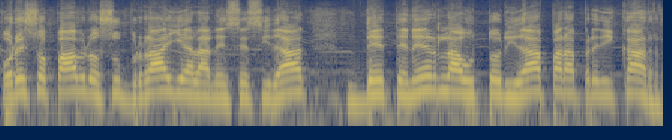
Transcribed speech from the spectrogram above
Por eso Pablo subraya la necesidad de tener la autoridad para predicar.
